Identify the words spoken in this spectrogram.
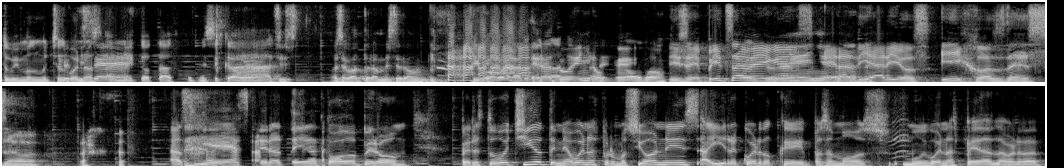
tuvimos muchas ¿Qué buenas dice? anécdotas con ese cabrón. Ah, sí, sí, ese vato era mesero. Digo, era, era dueño, De güey. todo. Dice, pizza dueño. era diarios. Hijos de eso. Así es, era, era todo, pero, pero estuvo chido, tenía buenas promociones. Ahí recuerdo que pasamos muy buenas pedas, la verdad.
